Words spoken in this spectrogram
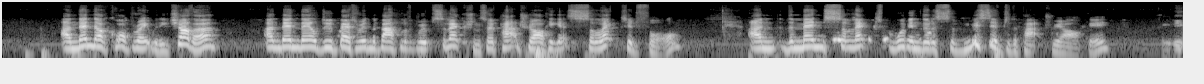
and then they'll cooperate with each other, and then they'll do better in the battle of group selection. So patriarchy gets selected for, and the men select women that are submissive to the patriarchy.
